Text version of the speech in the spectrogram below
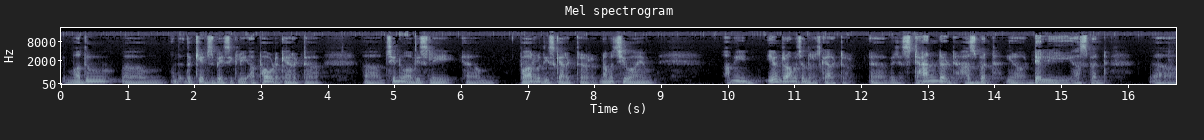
Madhu, um, the, the, kids basically, a power character, uh, Chinu obviously, um, Parvati's character, Namachivayam. I mean, even Ramachandran's character uh, which is standard husband, you know, Delhi husband, uh,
